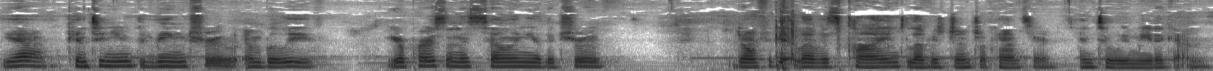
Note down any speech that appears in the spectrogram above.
Yeah, continue to being true and believe. Your person is telling you the truth. Don't forget, love is kind, love is gentle, Cancer. Until we meet again.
